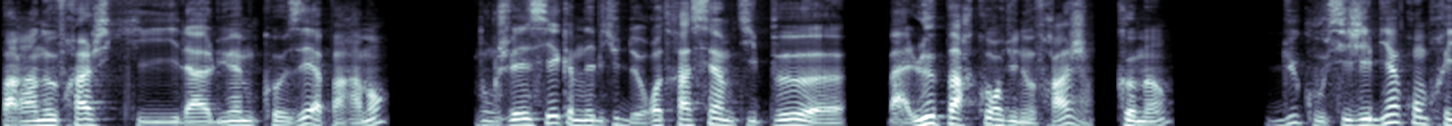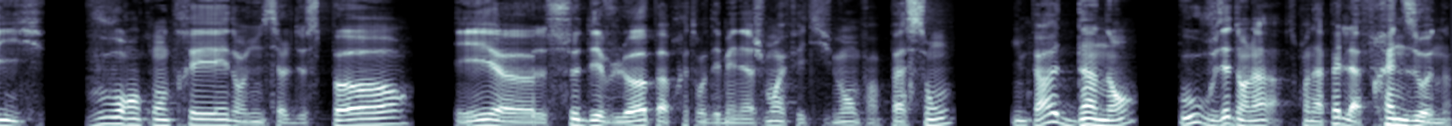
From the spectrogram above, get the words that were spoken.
par un naufrage qu'il a lui-même causé apparemment. Donc je vais essayer comme d'habitude de retracer un petit peu euh, bah, le parcours du naufrage commun. Du coup, si j'ai bien compris, vous vous rencontrez dans une salle de sport et euh, se développe après ton déménagement effectivement, enfin passons, une période d'un an où vous êtes dans la, ce qu'on appelle la friend zone.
